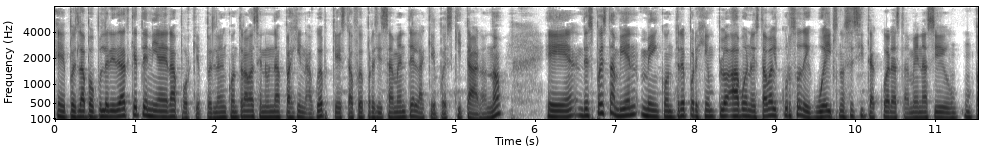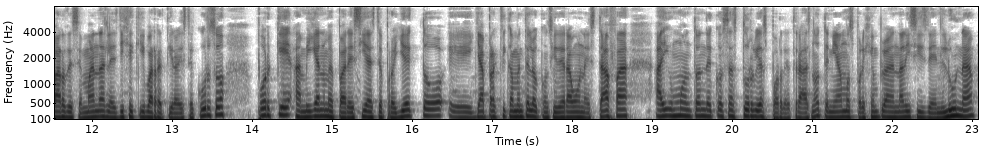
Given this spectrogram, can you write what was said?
Eh, pues la popularidad que tenía era porque pues lo encontrabas en una página web que esta fue precisamente la que pues quitaron, ¿no? Eh, después también me encontré, por ejemplo, ah, bueno, estaba el curso de Waves, no sé si te acuerdas, también hace un, par de semanas les dije que iba a retirar este curso porque a mí ya no me parecía este proyecto, eh, ya prácticamente lo consideraba una estafa, hay un montón de cosas turbias por detrás, ¿no? Teníamos, por ejemplo, el análisis de Luna,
